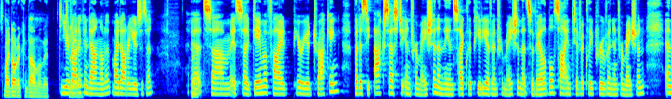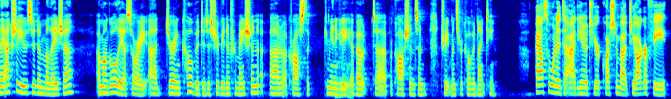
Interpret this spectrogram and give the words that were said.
So my daughter can download it. Your today. daughter can download it. My daughter uses it. Right. It's um, it's a gamified period tracking, but it's the access to information and the encyclopedia of information that's available, scientifically proven information. And they actually used it in Malaysia, uh, Mongolia, sorry, uh, during COVID to distribute information uh, across the community mm-hmm. about uh, precautions and treatments for COVID nineteen. I also wanted to add, you know, to your question about geography.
